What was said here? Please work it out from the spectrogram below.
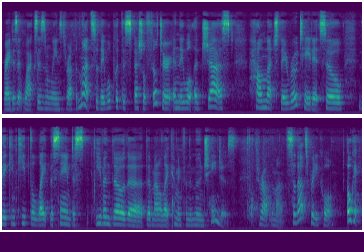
right, as it waxes and wanes throughout the month. So they will put this special filter and they will adjust how much they rotate it so they can keep the light the same, just even though the, the amount of light coming from the moon changes throughout the month. So that's pretty cool. Okay,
